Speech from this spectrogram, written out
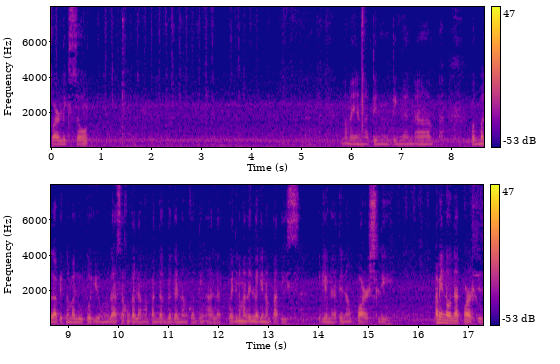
garlic salt. Mamaya natin tignan ah, pag malapit na maluto yung lasa kung kailangan pandagdagan ng konting alat pwede naman natin lagyan ng patis. Lagyan natin ng parsley. I mean no not parsley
